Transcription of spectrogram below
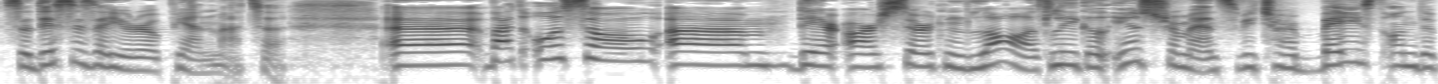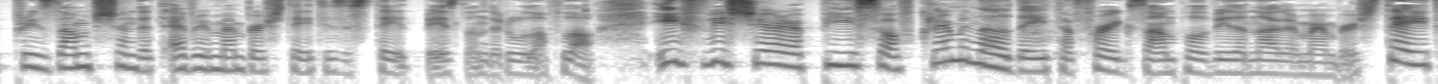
So this is a European matter. Uh, but also, um, there are certain laws, legal instruments, which are based on the presumption that every member state is a state based on the rule of law. If we share a piece of criminal data, for example, with another member state,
